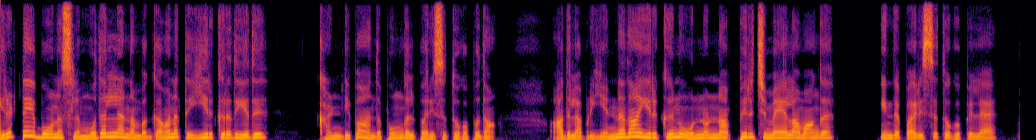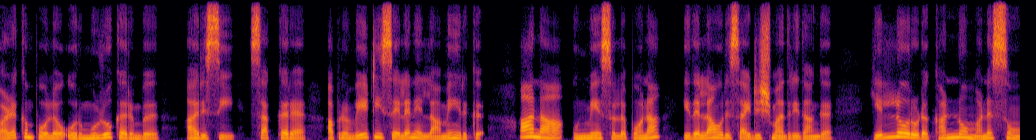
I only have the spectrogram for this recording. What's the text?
இரட்டை போனஸ்ல முதல்ல நம்ம கவனத்தை ஈர்க்கிறது எது? கண்டிப்பா அந்த பொங்கல் பரிசு தொகுப்பு தான். அதுல அப்படி என்னதான் இருக்குன்னு ஒன்னொன்னா பிரிச்சு மேலாம் வாங்க. இந்த பரிசு தொகுப்புல வழக்கம் போல ஒரு முழு கரும்பு அரிசி சக்கரை அப்புறம் வேட்டி சேலன் எல்லாமே இருக்கு. ஆனா உண்மையை சொல்ல போனா இதெல்லாம் ஒரு சைடிஷ் மாதிரி தாங்க எல்லோரோட கண்ணும் மனசும்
